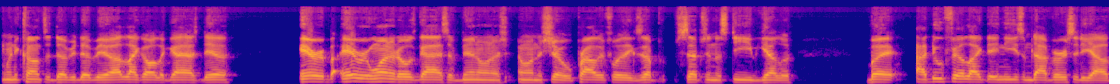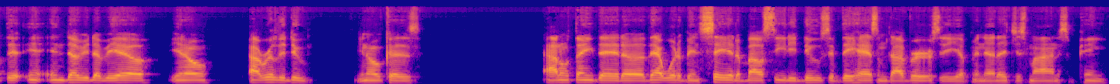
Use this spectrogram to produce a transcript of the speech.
when it comes to WWL, I like all the guys there every every one of those guys have been on a, on the show, probably for the exception of Steve Geller. But I do feel like they need some diversity out there in, in WWL. You know, I really do. You know, because I don't think that uh, that would have been said about CD Deuce if they had some diversity up in there. That's just my honest opinion.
